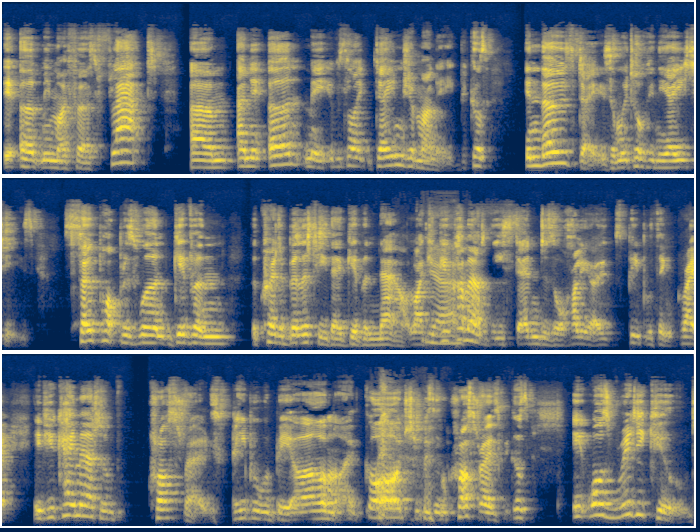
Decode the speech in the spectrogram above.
it earned me my first flat. Um, and it earned me, it was like danger money because in those days, and we're talking the 80s, soap operas weren't given the credibility they're given now. Like yeah. if you come out of EastEnders or Hollyoaks, people think great. If you came out of Crossroads, people would be, oh my God, she was in Crossroads because it was ridiculed.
